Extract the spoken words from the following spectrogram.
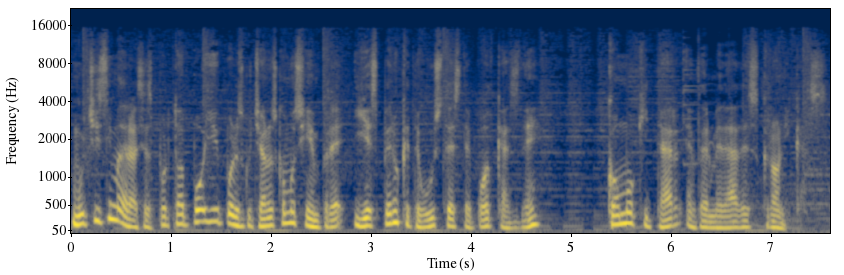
Muchísimas gracias por tu apoyo y por escucharnos como siempre y espero que te guste este podcast de cómo quitar enfermedades crónicas.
